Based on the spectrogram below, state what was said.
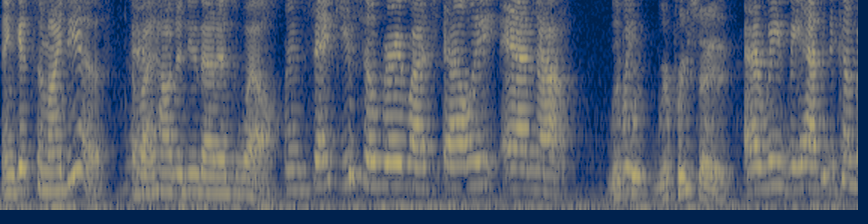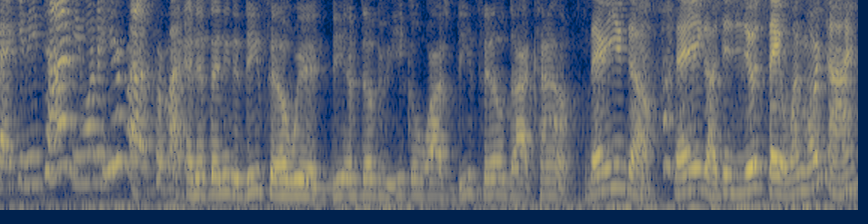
and get some ideas about And- how to do that as well. And thank you so very much, Ellie. And uh, we, we- pre- we appreciate it. and we'd be happy to come back anytime you want to hear about it from us. And if they need a detail, we're at dfwecowashdetail.com. There you go. There you go. Did you do it? Say it one more time.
